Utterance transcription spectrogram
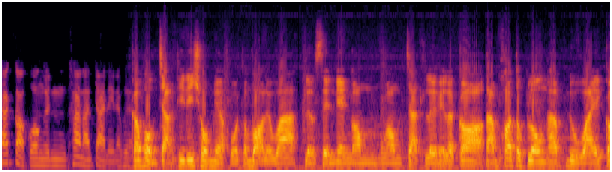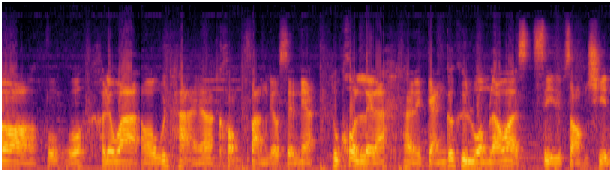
ถ้าเกาะกลัวเงินค่าร้านจ่ายเลยนะเพื่อน ครับผมจากที่ได้ชมเนี่ยโหต้องบอกเลยว่าเรลเซนเนี่ยงอมงอมจัดเลย แล้วก็ตามข้อตกลงครับ ดูไว้ก็โหเขาเรียกว่าเอาอาวุธหายอะของฝั่งเรลเซนเนี่ยทุกคนเลยนะภายในแก๊งก็คือรวมแล้วอะ42 ชิ้น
